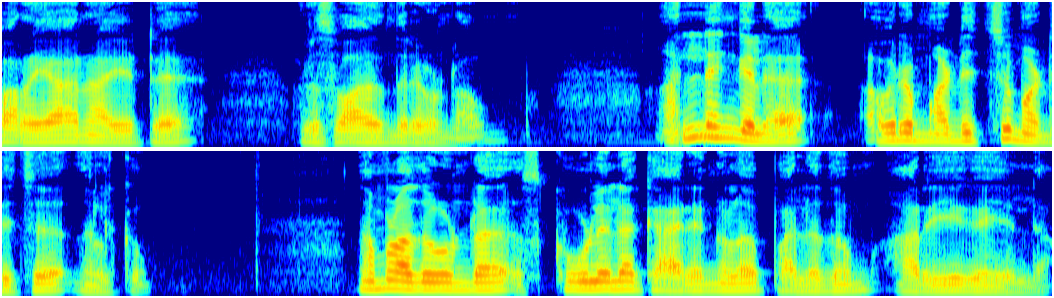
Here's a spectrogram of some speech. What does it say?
പറയാനായിട്ട് ഒരു സ്വാതന്ത്ര്യം ഉണ്ടാവും അല്ലെങ്കിൽ അവർ മടിച്ച് മടിച്ച് നിൽക്കും. നമ്മളതുകൊണ്ട് സ്കൂളിലെ കാര്യങ്ങൾ പലതും അറിയുകയില്ല.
